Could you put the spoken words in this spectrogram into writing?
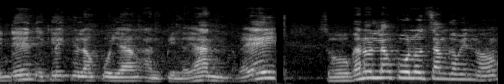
And then, i-click nyo lang po yung unpin na yan. Okay? So, ganun lang po, Lods, ang gawin mo.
